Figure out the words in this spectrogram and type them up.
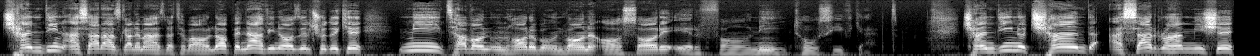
چندین اثر از قلم حضرت بهاءالله به نحوی نازل شده که می توان اونها رو به عنوان آثار عرفانی توصیف کرد. چندین و چند اثر رو هم میشه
